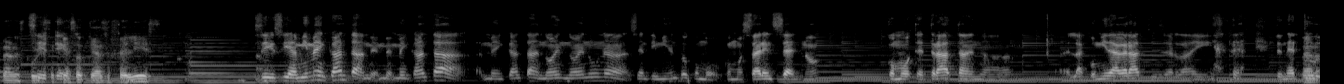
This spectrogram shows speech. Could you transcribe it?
Pero descubriste que eso te hace feliz. Sí, sí, a mí me encanta, me, me, encanta, me encanta, no, no en un sentimiento como, como estar en set, ¿no? Como te tratan, uh, la comida gratis, ¿verdad? Y tener tu,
